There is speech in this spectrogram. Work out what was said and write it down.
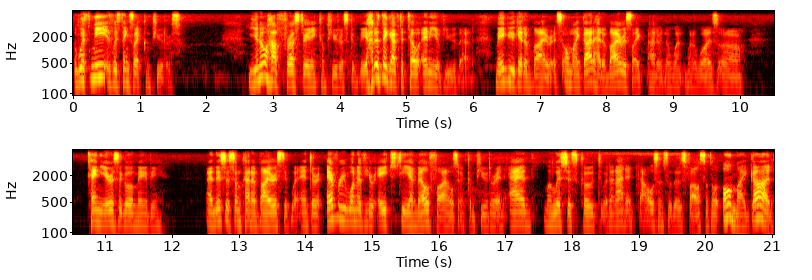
With me, it was things like computers. You know how frustrating computers can be. I don't think I have to tell any of you that. Maybe you get a virus. Oh my God, I had a virus like, I don't know when, when it was, uh, 10 years ago maybe and this is some kind of virus that would enter every one of your HTML files on a computer and add malicious code to it. And I had thousands of those files. So I thought, oh my God,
